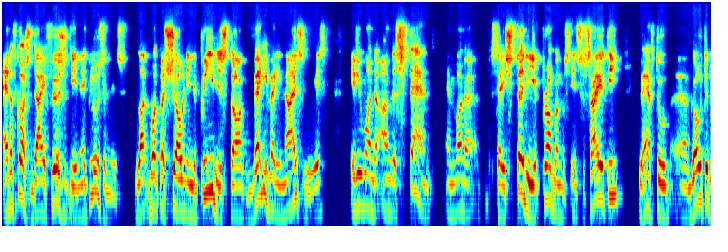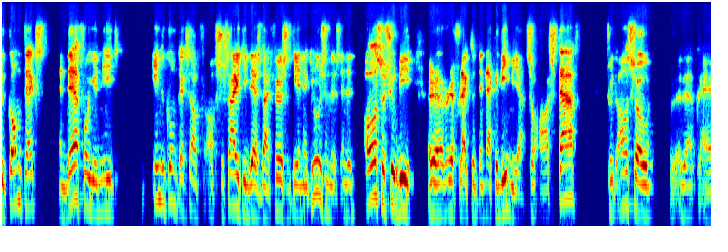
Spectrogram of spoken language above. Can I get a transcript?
And of course, diversity and inclusiveness, like what was shown in the previous talk very, very nicely is if you want to understand and want to say study problems in society, you have to uh, go to the context and therefore you need in the context of, of society, there's diversity and inclusiveness, and it also should be uh, reflected in academia. So our staff should also uh, uh,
